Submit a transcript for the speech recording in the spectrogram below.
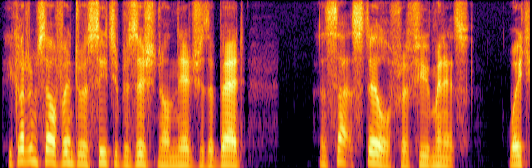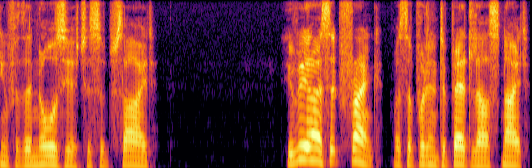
He got himself into a seated position on the edge of the bed and sat still for a few minutes, waiting for the nausea to subside. He realized that Frank must have put him to bed last night,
